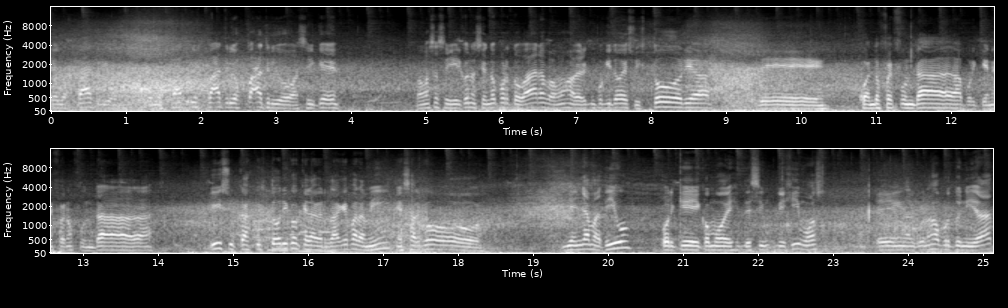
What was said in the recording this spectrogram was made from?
De los patrios, de los patrios, patrios, patrios. Así que vamos a seguir conociendo Puerto Varas, vamos a ver un poquito de su historia, de cuándo fue fundada, por quiénes fueron fundadas y su casco histórico que la verdad que para mí es algo bien llamativo porque como dijimos en algunas oportunidades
